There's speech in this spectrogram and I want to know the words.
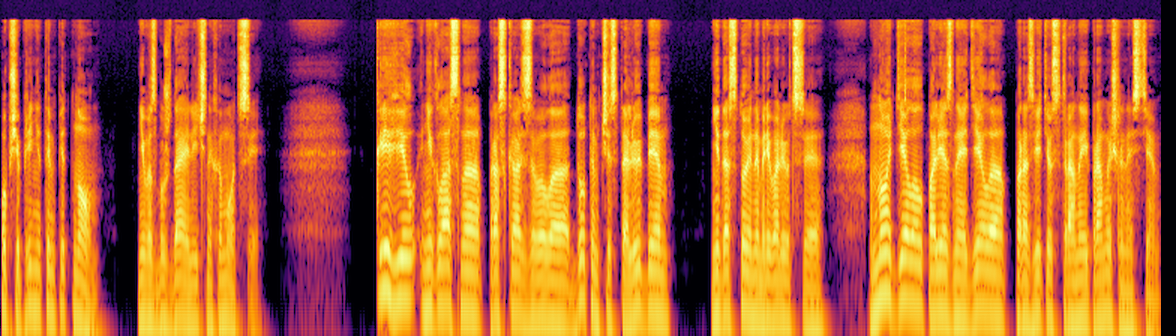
общепринятым пятном, не возбуждая личных эмоций. Кривил негласно проскальзывало дутым честолюбием, недостойным революции, но делал полезное дело по развитию страны и промышленности.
